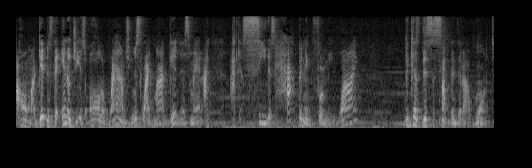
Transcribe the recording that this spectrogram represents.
oh my goodness, the energy is all around you. It's like, my goodness, man, I, I can see this happening for me. Why? Because this is something that I want.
